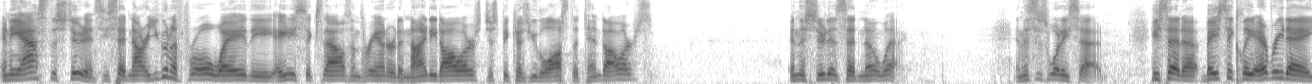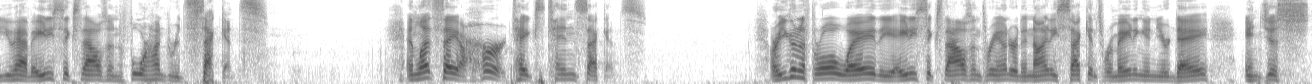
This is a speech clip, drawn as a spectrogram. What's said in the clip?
And he asked the students, he said, Now, are you going to throw away the $86,390 just because you lost the $10? And the student said, No way. And this is what he said. He said, uh, basically, every day you have 86,400 seconds. And let's say a hurt takes 10 seconds. Are you going to throw away the 86,390 seconds remaining in your day and just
